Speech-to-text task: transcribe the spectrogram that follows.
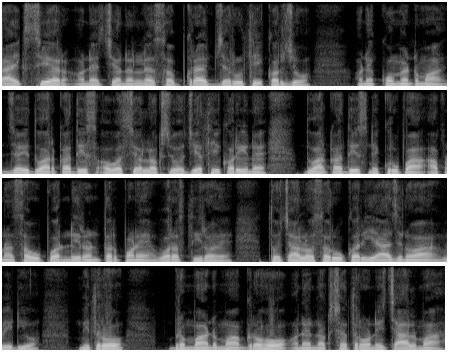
લાઇક શેર અને ચેનલને સબસ્ક્રાઈબ જરૂરથી કરજો અને કોમેન્ટમાં જય દ્વારકાધીશ અવશ્ય લખજો, જેથી કરીને દ્વારકાધીશની કૃપા આપણા સૌ પર નિરંતરપણે વરસતી રહે. તો ચાલો શરૂ કરીએ આજનો આ વીડિયો. મિત્રો, બ્રહ્માંડમાં ગ્રહો અને નક્ષત્રોની ચાલમાં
